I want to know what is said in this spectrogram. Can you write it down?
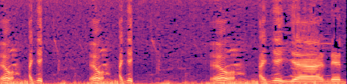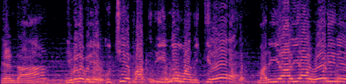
ஐயோ ஐயா ஐயோ ஐயா. ஐயா ஏண்டா இவ்வளவு பெரிய குச்சியை பார்த்துட்டு இன்னுமா நிக்கிற? மரியாதையா ஓடிரு.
